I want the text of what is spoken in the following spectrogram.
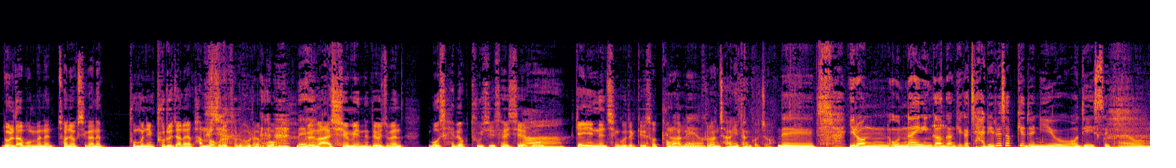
놀다 보면은 저녁 시간에 부모님 부르잖아요. 밥 먹으러 들어오라고. 네. 그러면 아쉬움이 있는데 요즘엔 뭐 새벽 2시, 3시에도 아. 깨 있는 친구들끼리 소통하는 그러네요. 그런 장이 된 거죠. 네. 이런 온라인 인간관계가 자리를 잡게 된 이유 어디에 있을까요?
